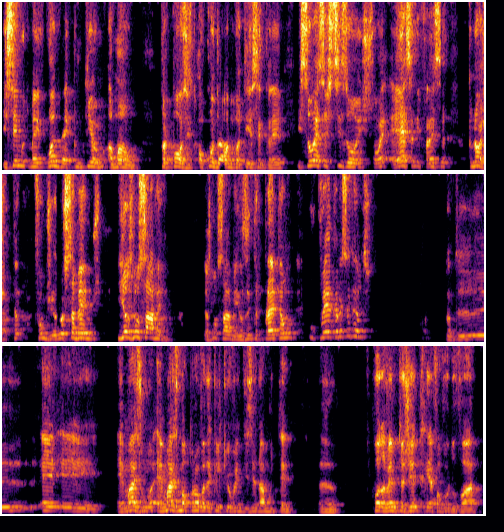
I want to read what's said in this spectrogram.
e sei muito bem quando é que metia a mão propósito ou quando ela me batia sem querer. E são essas decisões, são, é, essa diferença que nós, que fomos jogadores, sabemos. E eles não sabem. Eles não sabem, eles interpretam o que vem à cabeça deles. Portanto, é, é, é, mais uma, é mais uma prova daquilo que eu venho dizendo há muito tempo. Uh, pode haver muita gente que é a favor do VAR,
